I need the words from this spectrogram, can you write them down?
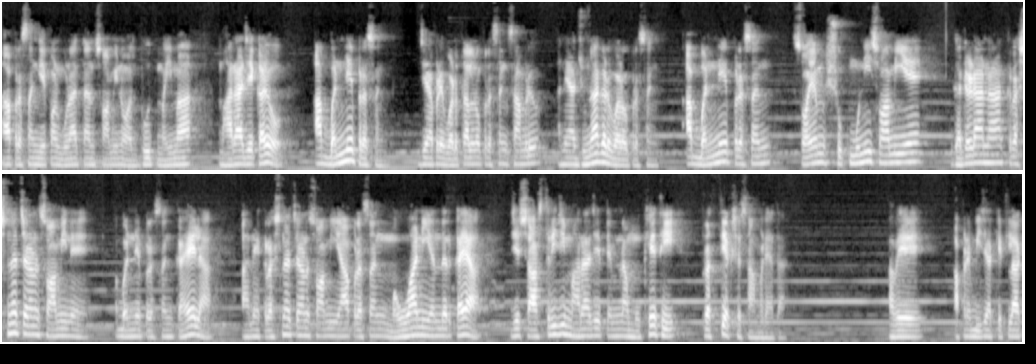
આ પ્રસંગે પણ ગુણાતાન સ્વામીનો અદ્ભુત મહિમા મહારાજે કહ્યો, આ બંને પ્રસંગ, જે આપણે વડતાલનો પ્રસંગ સાંભળ્યો અને આ જૂનાગઢવાળો પ્રસંગ, આ બંને પ્રસંગ સ્વયં સુકમુનિ સ્વામીએ, ગઢડાના કૃષ્ણચરણ સ્વામીને આ બંને પ્રસંગ કહેલા અને કૃષ્ણચરણ સ્વામી આ પ્રસંગ મહુવાની અંદર કયા, જે શાસ્ત્રીજી મહારાજે તેમના મુખેથી પ્રત્યક્ષ સાંભળ્યા હતા. હવે આપણે બીજા કેટલાક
